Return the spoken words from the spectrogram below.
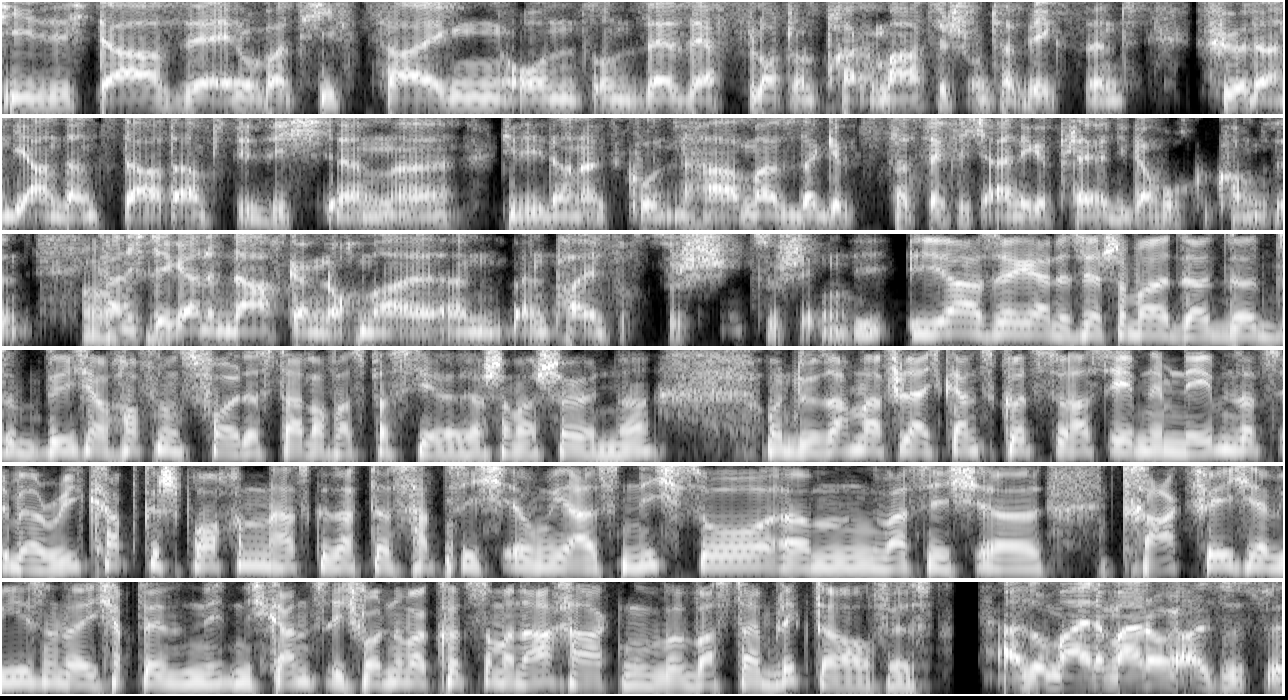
die sich da sehr innovativ zeigen und, und sehr, sehr flott und pragmatisch unterwegs sind für dann die anderen Startups, die sich, ähm, äh, die sie dann als Kunden haben. Also da gibt es tatsächlich einige Player, die da hochgekommen sind. Okay. Kann ich dir gerne im Nachgang nochmal ein, ein paar Infos zu, zu schicken. Ja, sehr gerne. Das ist ja schon mal, da, da bin ich ja hoffnungsvoll, dass da noch was passiert. Das ist ja schon mal schön, ne? Und du sag mal vielleicht ganz kurz, du hast eben im Nebensatz über Recap gesprochen, hast gesagt, das hat sich irgendwie als nicht so, ähm, was ich, äh, tragfähig erwiesen oder ich habe nicht, nicht ganz, ich wollte nur mal kurz nochmal nachhaken, was dein Blick darauf ist. Also meine Meinung Meinung, also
